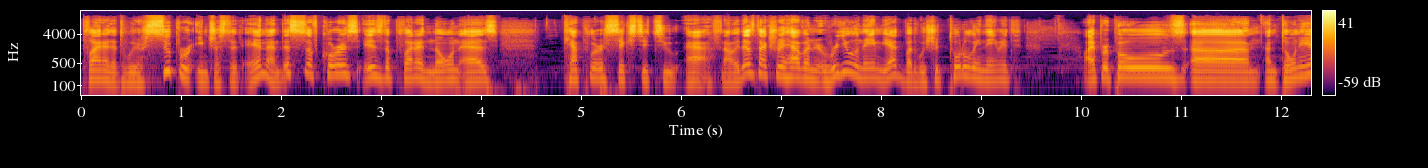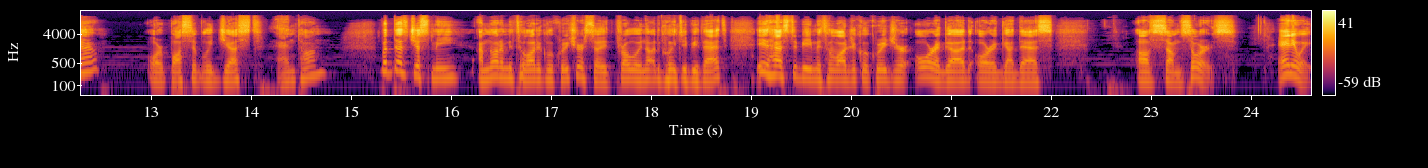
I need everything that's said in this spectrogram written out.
planet that we're super interested in, and this, of course, is the planet known as Kepler 62f. Now, it doesn't actually have a real name yet, but we should totally name it I propose uh, Antonia, or possibly just Anton. but that's just me. I'm not a mythological creature, so it's probably not going to be that. It has to be a mythological creature or a god or a goddess of some sorts. Anyway,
